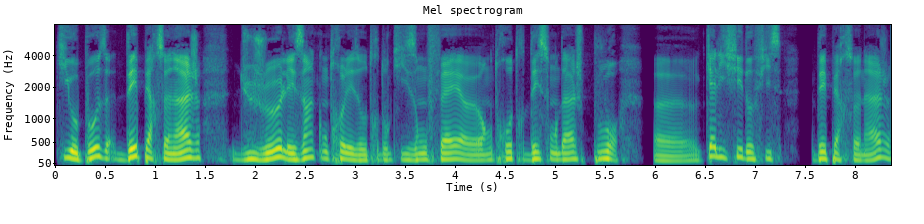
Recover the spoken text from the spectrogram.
qui oppose des personnages du jeu les uns contre les autres. Donc ils ont fait euh, entre autres des sondages pour euh, qualifier d'office des personnages,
